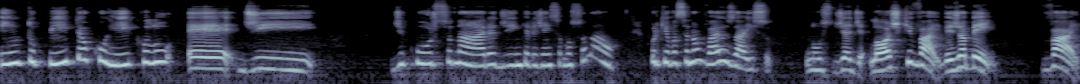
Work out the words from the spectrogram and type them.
entupir teu currículo é, de, de curso na área de inteligência emocional. Porque você não vai usar isso no dia a dia. Lógico que vai, veja bem, vai.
